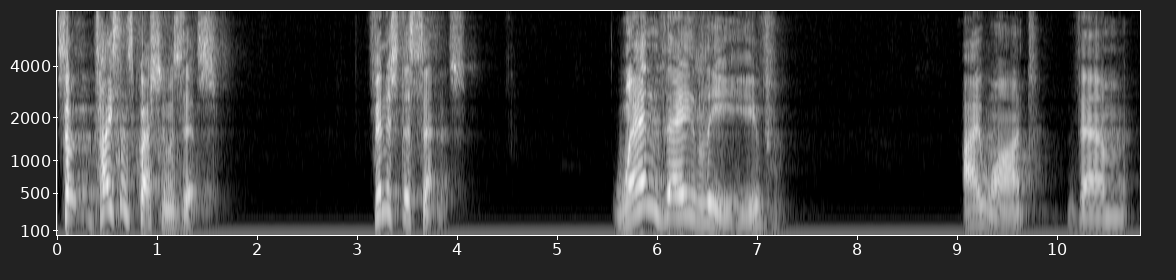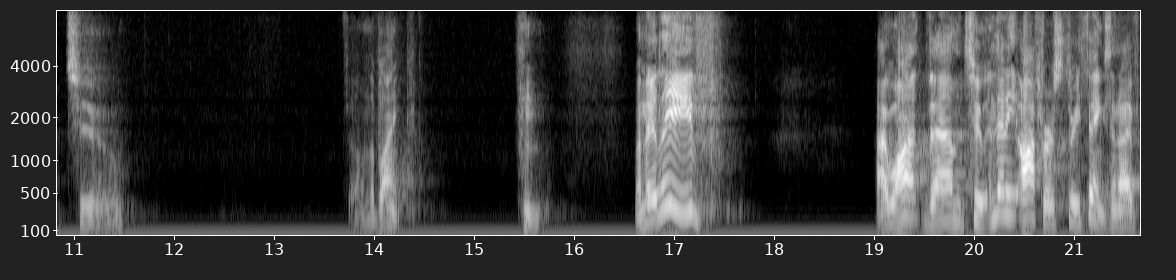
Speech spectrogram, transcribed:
So Tyson's question was this Finish this sentence. When they leave, I want them to fill in the blank. Hmm. When they leave, I want them to, and then he offers three things, and I've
